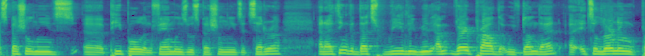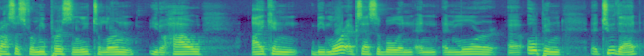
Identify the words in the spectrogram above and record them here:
special needs people and families with special needs, etc. And I think that that's really, really. I'm very proud that we've done that. it's a learning process for me personally to learn, you know, how I can be more accessible and, and, and more uh, open uh, to that.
